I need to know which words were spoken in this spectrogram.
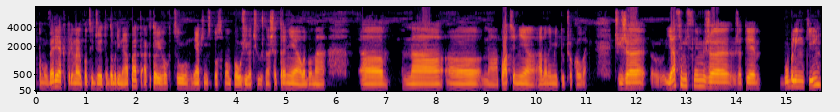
tomu veria, ktorí majú pocit, že je to dobrý nápad a ktorí ho chcú nejakým spôsobom používať, či už na šetrenie alebo na, e, na, na platenie a anonymitu, čokoľvek. Čiže ja si myslím, že, že tie bublinky,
